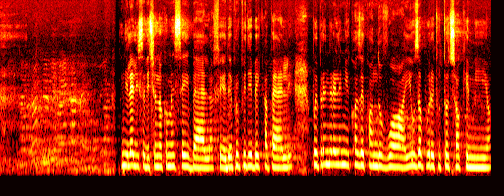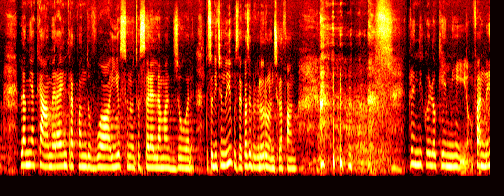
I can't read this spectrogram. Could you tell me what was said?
Quindi lei gli sta dicendo come sei bella, Fede, hai proprio dei bei capelli, puoi prendere le mie cose quando vuoi, usa pure tutto ciò che è mio. La mia camera entra quando vuoi, io sono tua sorella maggiore. Lo sto dicendo io queste cose perché loro non ce la fanno. prendi quello che è mio, fanno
